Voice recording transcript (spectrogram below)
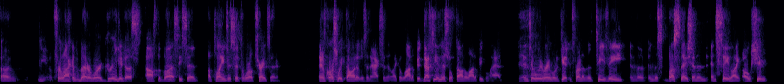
uh, for lack of a better word, greeted us off the bus. He said, A plane just hit the World Trade Center. And of course, we thought it was an accident, like a lot of people. That's the initial thought a lot of people had yeah. until we were able to get in front of the TV in the in the bus station and, and see, like, oh shoot,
